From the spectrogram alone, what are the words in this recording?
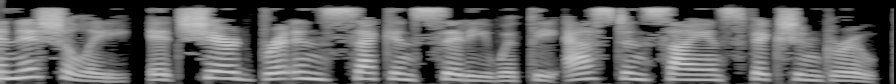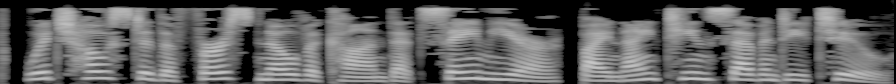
Initially, it shared Britain's second city with the Aston Science Fiction Group, which hosted the first Novacon that same year. By 1972,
